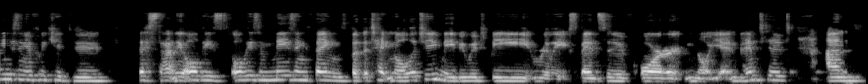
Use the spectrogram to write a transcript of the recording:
amazing if we could do this, that, and the, all these all these amazing things, but the technology maybe would be really expensive or not yet invented. And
